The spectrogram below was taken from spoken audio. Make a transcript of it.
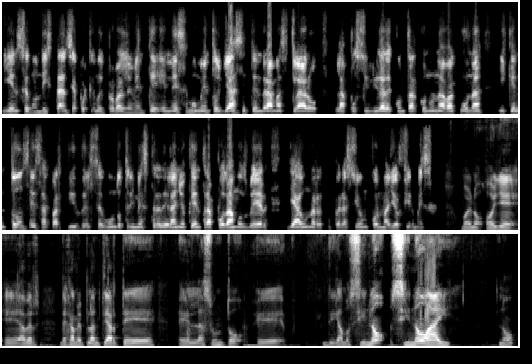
Y en segunda instancia, porque muy probablemente en ese momento ya se tendrá más claro la posibilidad de contar con una vacuna y que entonces a partir del segundo trimestre del año que entra podamos ver ya una recuperación con mayor firmeza. Bueno, oye, eh, a ver, déjame plantearte el asunto. Eh, digamos, si no, si no hay, ¿no?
